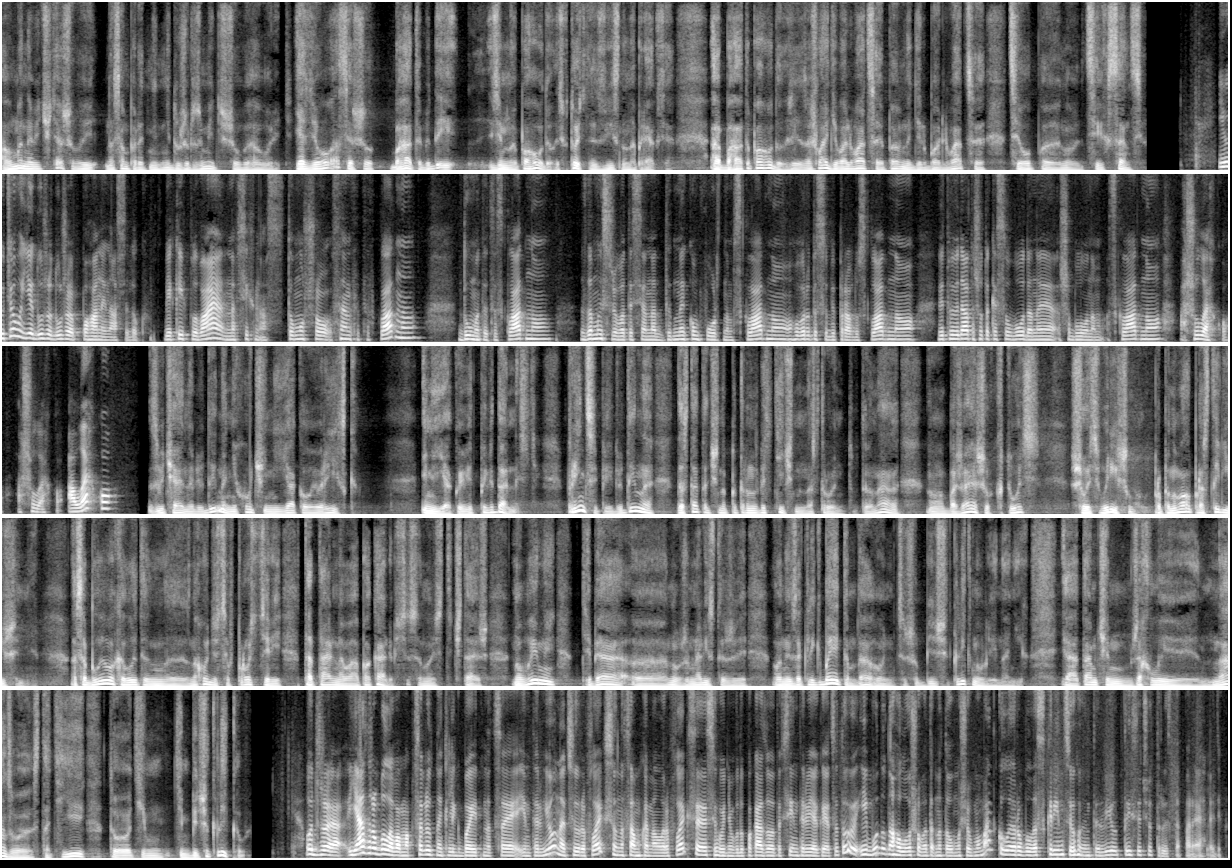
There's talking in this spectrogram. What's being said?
а у мене відчуття, що ви насамперед не, не дуже розумієте, що ви говорите. Я здивувався, що багато людей зі мною погодились. Хтось, звісно, напрягся. А багато погодились. Зайшла девальвація, певна девальвація цього, е, ну, цих сенсів. І у цього є дуже дуже поганий наслідок, який впливає на всіх нас. Тому що сенси це складно, думати це складно, замислюватися над некомфортним складно, говорити собі правду складно, відповідати, що таке свобода, не шаблоном складно. А що легко? А що легко? А легко Звичайна людина не хоче ніякого ризику і ніякої відповідальності. В принципі, людина достатньо патерналістично настроєна. Тобто вона о, бажає, щоб хтось щось вирішував, пропонував просте рішення. Особливо, коли ти е, знаходишся в просторі тотального апокаліпсису. Ну, якщо ти читаєш новини, тебе, е, ну, журналісти ж вони за клікбейтом да, гоняться, щоб більше клікнули на них. А там чим жахливі назви, статті, то тим, тим більше кліків. Отже, я зробила вам абсолютний клікбейт на це інтерв'ю, на цю рефлексію, на сам канал Рефлексія. Сьогодні буду показувати всі інтерв'ю, які я цитую, і буду наголошувати на тому, що в момент, коли я робила скрін цього інтерв'ю, 1300 переглядів.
